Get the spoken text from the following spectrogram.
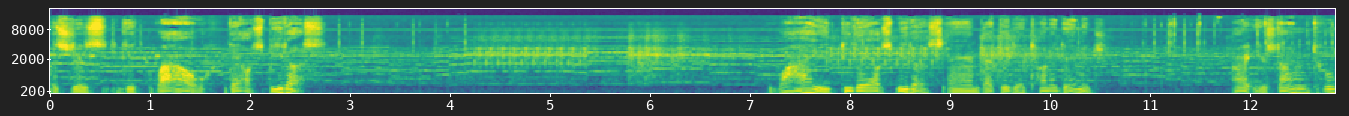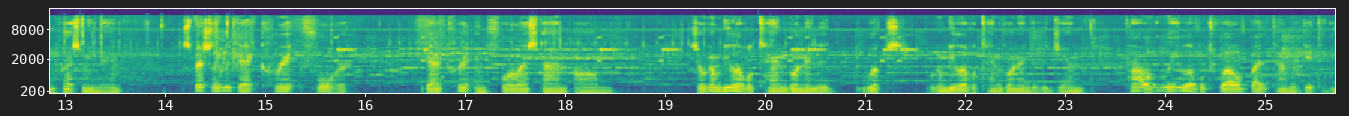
Let's just get... Wow, they outspeed us. Why do they outspeed us? And that did a ton of damage. Alright, you're starting to impress me, man. Especially with that crit 4. You got a crit in 4 last time. Um, So we're going to be level 10 going into... Whoops. We're going to be level 10 going into the gym. Probably level 12 by the time we get to the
